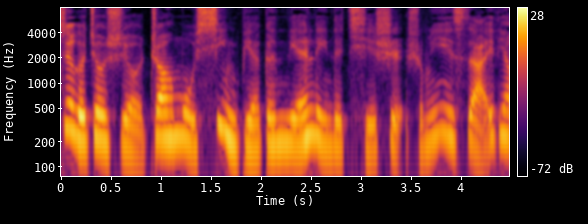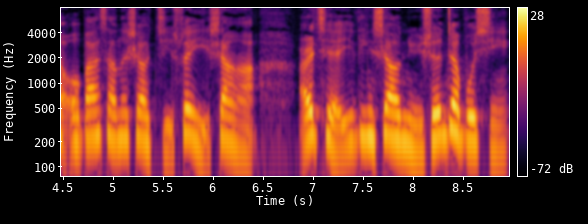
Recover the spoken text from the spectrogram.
这个就是有招募性别跟年龄的歧视，什么意思啊？一定要欧巴桑，那是要几岁以上啊？而且一定是要女生，这不行。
